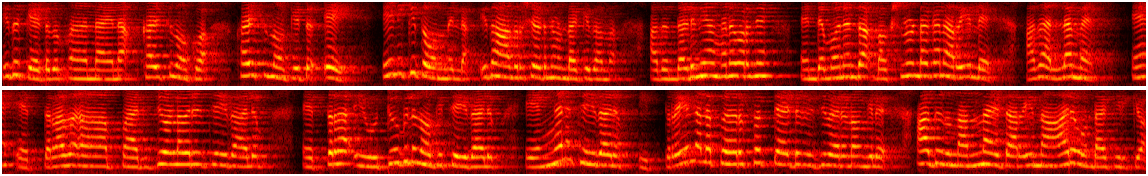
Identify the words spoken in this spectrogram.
ഇത് കേട്ടതും നയന കഴിച്ചു നോക്കുക. കഴിച്ചു നോക്കിയിട്ട് ഏയ് എനിക്ക് തോന്നുന്നില്ല. ഇത് ആദർശേടനെ ഉണ്ടാക്കിയതാന്ന്. അതെന്താടി നീ അങ്ങനെ പറഞ്ഞേ? എന്റെ മോൻ എന്താ ഭക്ഷണം ഉണ്ടാക്കാൻ അറിയില്ലേ? അതല്ല മേ ഏ എത്ര പരിചയമുള്ളവർ ചെയ്താലും എത്ര യൂട്യൂബിൽ നോക്കി ചെയ്താലും എങ്ങനെ ചെയ്താലും ഇത്രയും നല്ല പെർഫെക്റ്റ് ആയിട്ട് രുചി വരണമെങ്കിൽ അത് നന്നായിട്ട് അറിയുന്ന ആരും ഉണ്ടാക്കിയിരിക്കുക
